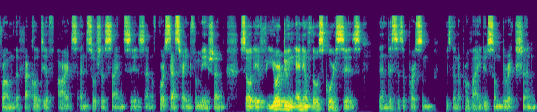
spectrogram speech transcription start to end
from the Faculty of Arts and Social Sciences. And of course, that's her information. So if you're doing any of those courses, then this is a person who's going to provide you some direction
